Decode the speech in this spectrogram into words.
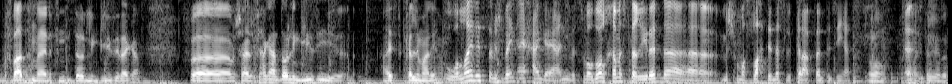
بعد ما عرف إن الدوري الإنجليزي راجع فمش عارف في حاجة عن الدوري الإنجليزي عايز تتكلم عليها؟ والله لسه مش باين أي حاجة يعني بس موضوع الخمس تغييرات ده مش في مصلحة الناس اللي بتلعب فانتزي يعني. آه خمس تغييرات.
